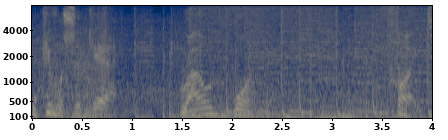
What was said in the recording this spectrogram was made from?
O que você quer? Round 1. Fight.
